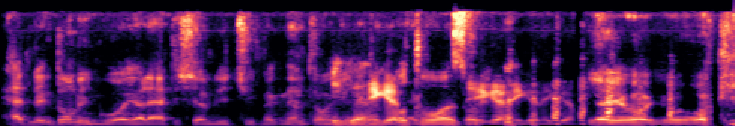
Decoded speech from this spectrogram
Hát még Domingo Ajalát is említsük meg, nem tudom, hogy igen, igen, ott volt. Igen, igen, igen. ja, jó, jó, oké.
